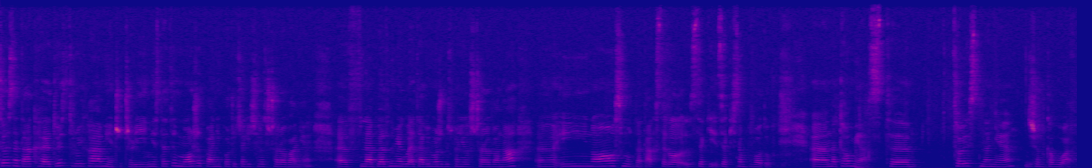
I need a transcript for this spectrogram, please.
co jest na tak, e, to jest trójka mieczy, czyli niestety może Pani poczuć jakieś rozczarowanie. E, na pewnym jakby etapie może być Pani rozczarowana e, i no smutna, tak, z tego, z, z jakichś tam powodów. E, natomiast e, co jest na nie, dziesiątka buław,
